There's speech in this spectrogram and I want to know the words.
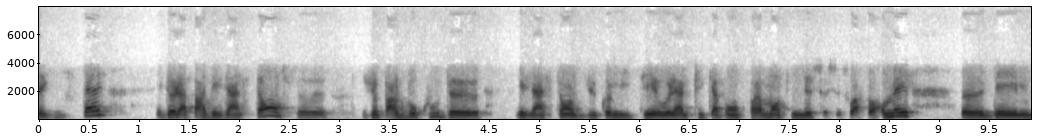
existaient et de la part des instances. euh, je parle beaucoup de des instances du comité olympique avant vraiment qu'il ne se, se soit formé, euh, des,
